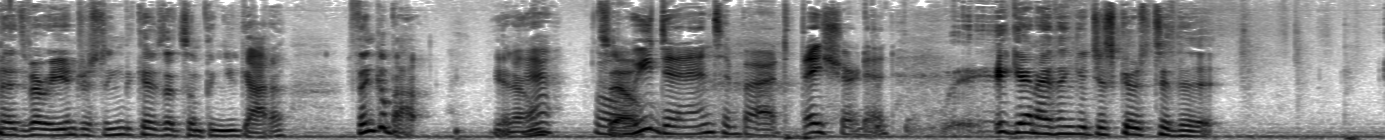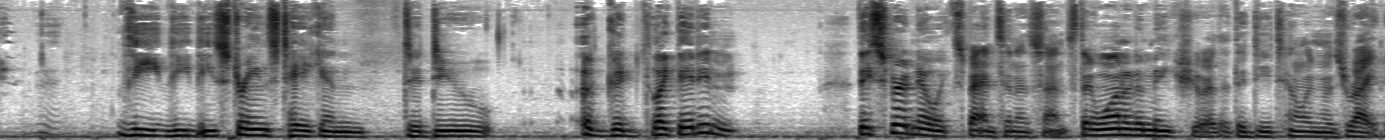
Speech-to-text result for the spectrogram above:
and it's very interesting because that's something you gotta think about you know Yeah. Well, so we didn't, but they sure did. again i think it just goes to the the the the strains taken to do a good like they didn't they spared no expense in a sense. They wanted to make sure that the detailing was right.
